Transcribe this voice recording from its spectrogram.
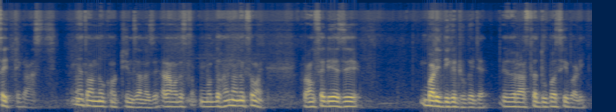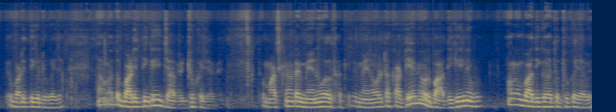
সাইড থেকে আসছে। তো অন্য কোনো টেনশন আছে। আর আমাদের মধ্যে হয় না অনেক সময়, রং সাইডে এসে বাড়ির দিকে ঢুকে যায়। রাস্তার দুপাশেই বাড়ি বাড়ির দিকে ঢুকে যায়। আমরা তো বাড়ির দিকেই যাবে, ঢুকে যাবে। তো মাঝখানে একটা ম্যানুয়াল থাকে। ম্যানুয়ালটা কাটিয়ে আমি ওর বাঁ দিকেই নেব। আমরা বাঁ দিকে হয়তো ঢুকে যাবে।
